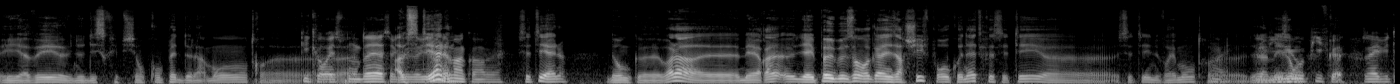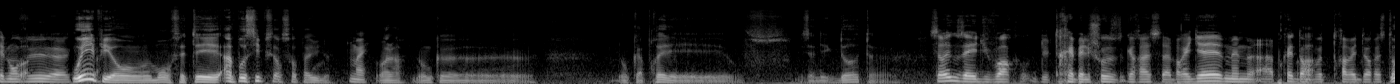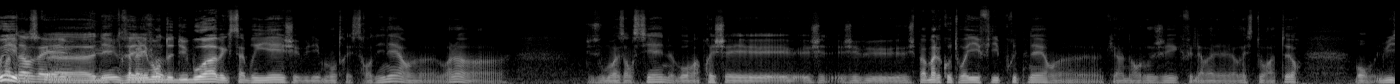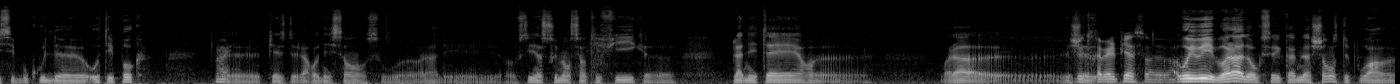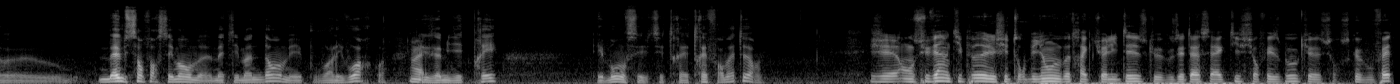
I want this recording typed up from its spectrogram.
Et il y avait une description complète de la montre. Qui correspondait à celle ah, que vous aviez dans les elle. mains, quoi. ouais. C'était elle. Donc euh, voilà, euh, mais rien- il n'y avait pas eu besoin de regarder les archives pour reconnaître que c'était euh, c'était une vraie montre euh, Ouais. de la maison. au pif, quoi. Que- Vous en avez vu tellement Ouais. vu. euh, que- Oui, puis on, bon, c'était impossible que ça n'en soit pas une. Ouais. Voilà. Donc, euh, donc après les, les anecdotes. euh, C'est vrai que vous avez dû voir de très belles choses grâce à Breguet, même après dans Ah. votre travail de restaurateur. Oui, parce vous que avez euh, vu des- de vous avez les montres de. Dubois avec Sabrier, j'ai vu des montres extraordinaires. euh, voilà. Plus ou moins anciennes. Bon, après, j'ai j'ai- j'ai vu, j'ai pas mal côtoyé Philippe Rutner, euh, qui est un horloger, qui fait de la restaurateur. Bon, lui, c'est beaucoup de haute époque. Ouais. euh, pièces de la Renaissance, ou euh, voilà, des, aussi des instruments scientifiques, planétaires. voilà. De très belles pièces. euh. oui, oui, voilà, donc c'est quand même la chance de pouvoir, même sans forcément me mettre les mains dedans, mais pouvoir les voir, quoi, Ouais. les examiner de près. Et bon, c'est c'est très, très formateur. On suivait un petit peu chez Tourbillon votre actualité, parce que vous êtes assez actif sur Facebook, euh, sur ce que vous faites.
